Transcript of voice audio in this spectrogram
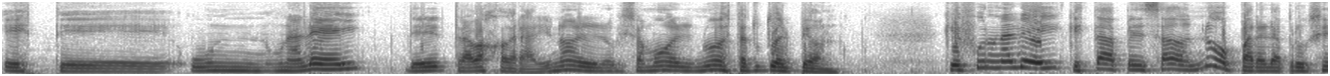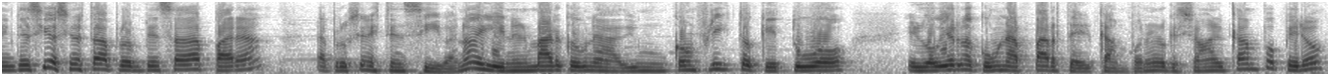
este, un- una ley de trabajo agrario, ¿no? lo que se llamó el nuevo Estatuto del Peón, que fue una ley que estaba pensada no para la producción intensiva, sino estaba pensada para la producción extensiva, ¿no? y en el marco de, una, de un conflicto que tuvo el gobierno con una parte del campo, no lo que se llama el campo, pero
